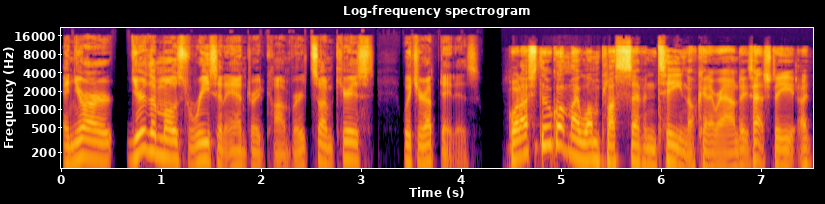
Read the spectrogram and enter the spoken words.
and you're you're the most recent Android convert, so I'm curious what your update is. Well, I've still got my OnePlus 7T knocking around. It's actually a,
